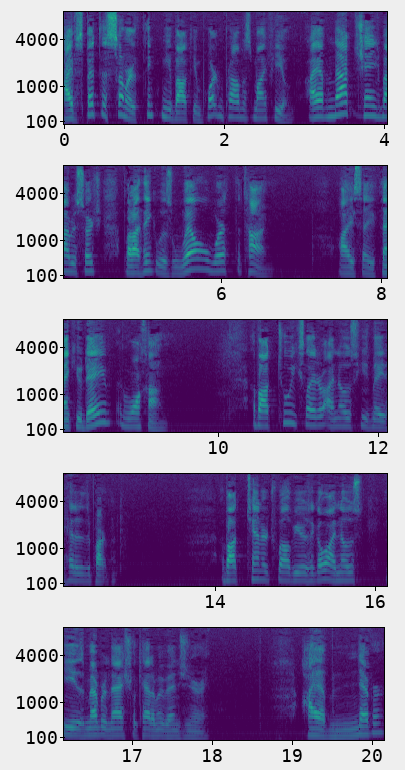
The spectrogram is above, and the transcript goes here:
I've spent the summer thinking about the important problems in my field. I have not changed my research, but I think it was well worth the time. I say, thank you, Dave, and walk on. About two weeks later, I notice he's made head of the department. About 10 or 12 years ago, I noticed he is a member of the National Academy of Engineering. I have never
